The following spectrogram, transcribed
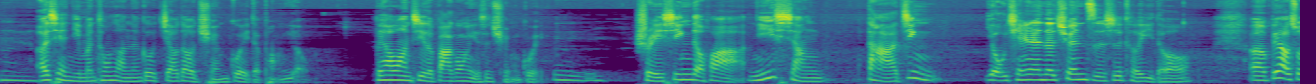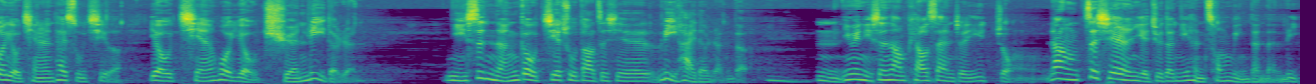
嗯，而且你们通常能够交到权贵的朋友，不要忘记了，八宫也是权贵。嗯。水星的话，你想打进有钱人的圈子是可以的哦。呃，不要说有钱人太俗气了，有钱或有权力的人，你是能够接触到这些厉害的人的。嗯嗯，因为你身上飘散着一种让这些人也觉得你很聪明的能力，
